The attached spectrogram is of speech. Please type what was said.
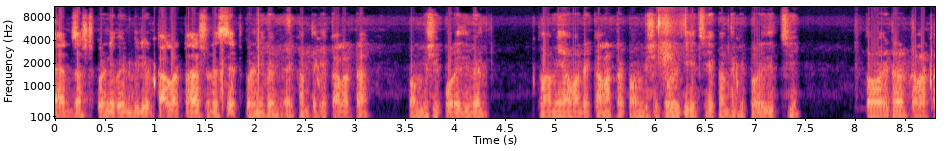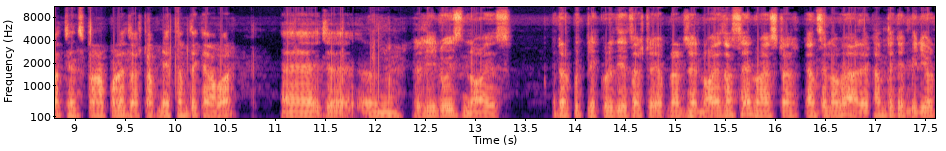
অ্যাডজাস্ট করে নেবেন। ভিডিওর কালারটা আসলে সেট করে নেবেন। এখান থেকে কালারটা কম বেশি করে দিবেন। তো আমি আমার এই কালারটা কম বেশি করে দিয়েছি এখান থেকে করে দিচ্ছি। তো এটার কালারটা চেঞ্জ করার পরে জাস্ট আপনি এখান থেকে আবার যে রিডুইস নয়েজ এটার উপর ক্লিক করে দিয়ে জাস্ট আপনার যে নয়েজ আছে নয়েজটা ক্যান্সেল হবে। আর এখান থেকে ভিডিওর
